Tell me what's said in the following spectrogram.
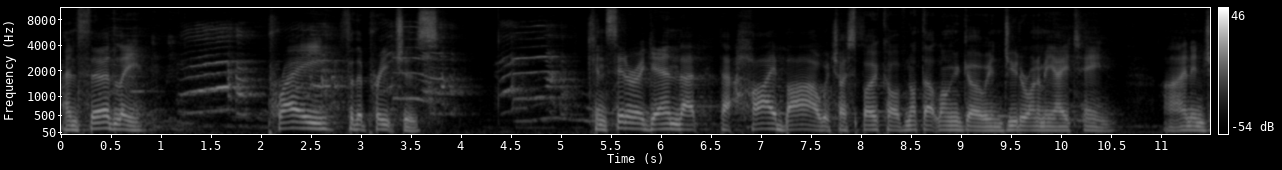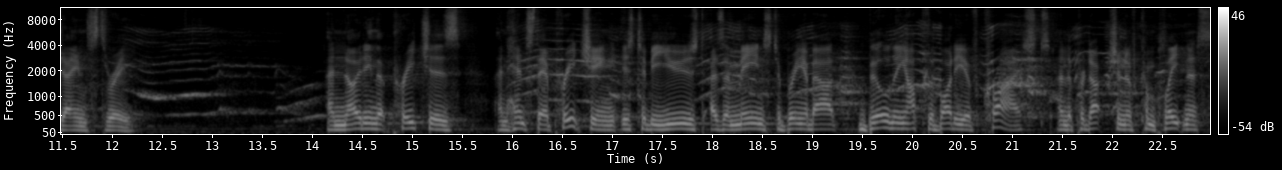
And thirdly, pray for the preachers. Consider again that, that high bar which I spoke of not that long ago in Deuteronomy 18 uh, and in James 3. And noting that preachers and hence their preaching is to be used as a means to bring about building up the body of Christ and the production of completeness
